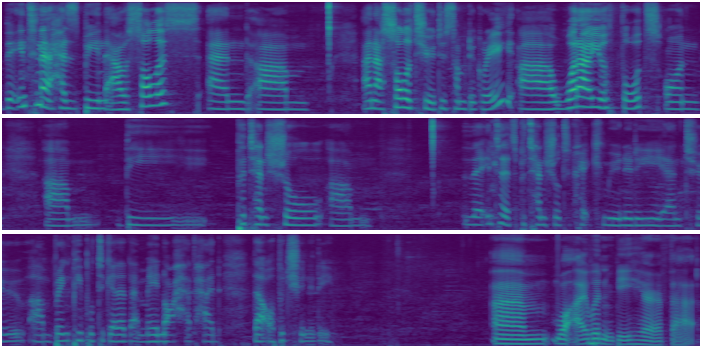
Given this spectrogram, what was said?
the internet has been our solace and um, and our solitude to some degree. Uh, what are your thoughts on um, the potential? Um, the internet's potential to create community and to um, bring people together that may not have had that opportunity. Um, well, I wouldn't be here if that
